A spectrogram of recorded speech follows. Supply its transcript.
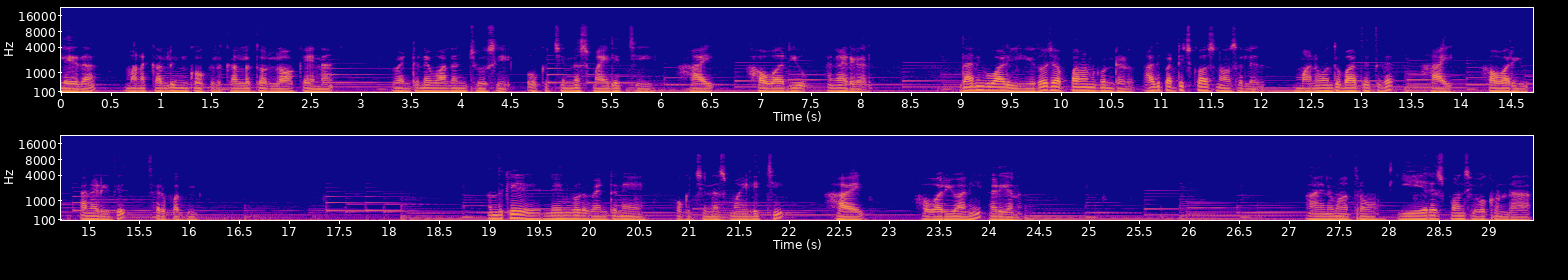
లేదా మన కళ్ళు ఇంకొకరి కళ్ళతో లాక్ అయినా వెంటనే వాళ్ళని చూసి ఒక చిన్న స్మైల్ ఇచ్చి హాయ్ హౌ ఆర్ యూ? అని అడగాలి. దానికి వాడు ఏదో చెప్పాలనుకుంటాడు. అది పట్టించుకోవాల్సిన అవసరం లేదు. మన వంతు బాధ్యతగా హాయ్ హౌ ఆర్ యూ? అని అడిగితే సరిపోతుంది. అందుకే నేను కూడా వెంటనే ఒక చిన్న స్మైల్ ఇచ్చి హాయ్ హౌ ఆర్ యూ అని అడిగాను. ఆయన మాత్రం ఏ రెస్పాన్స్ ఇవ్వకుండా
